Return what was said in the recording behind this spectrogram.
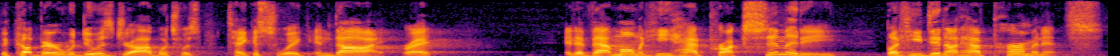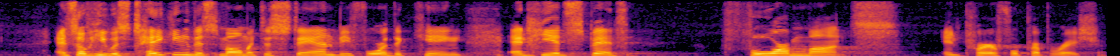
the cupbearer would do his job, which was take a swig and die, right? And at that moment, he had proximity, but he did not have permanence. And so he was taking this moment to stand before the king, and he had spent four months in prayerful preparation.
